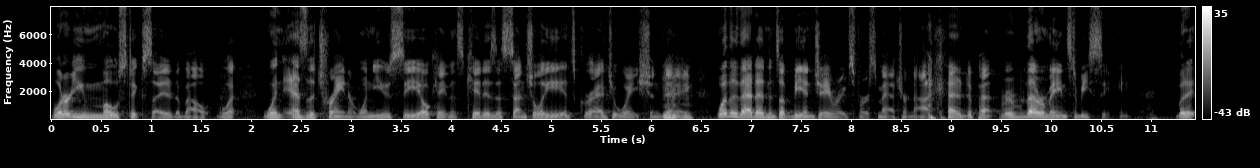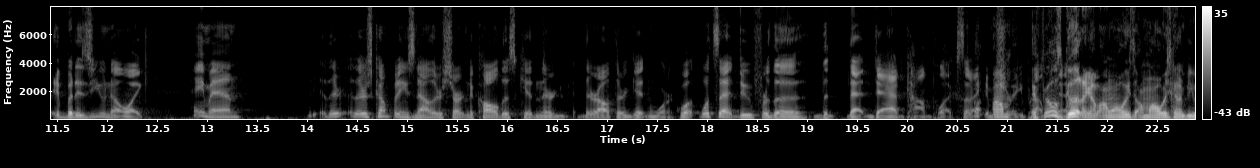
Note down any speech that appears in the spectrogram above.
What are you most excited about? What when as the trainer, when you see, okay, this kid is essentially it's graduation day. Mm-hmm. Whether that ends up being Jay Rave's first match or not, kind of depend. That remains to be seen. But it, but as you know, like, hey man, there, there's companies now that are starting to call this kid and they're they're out there getting work. What what's that do for the the that dad complex that I, I'm Um, sure you it feels good. Like I'm, I'm always, I'm always gonna be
